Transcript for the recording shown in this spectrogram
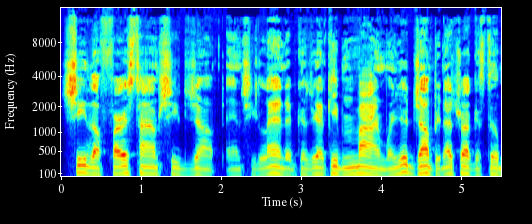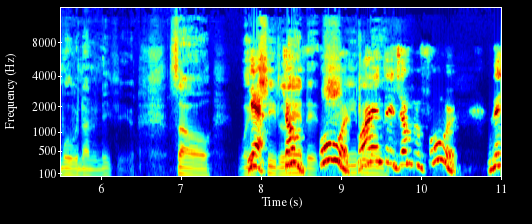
she, the first time she jumped and she landed, because you got to keep in mind, when you're jumping, that truck is still moving underneath you. So when yeah, she landed. forward. Why aren't they jumping forward? They,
